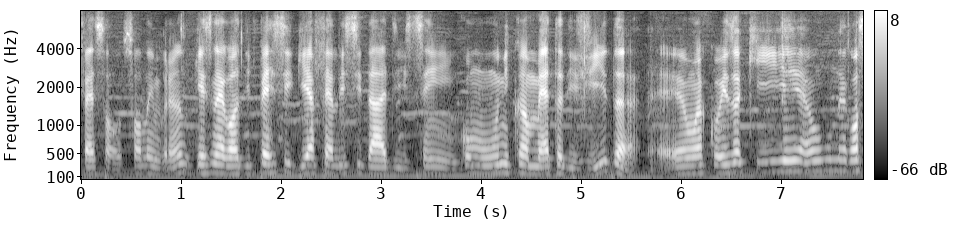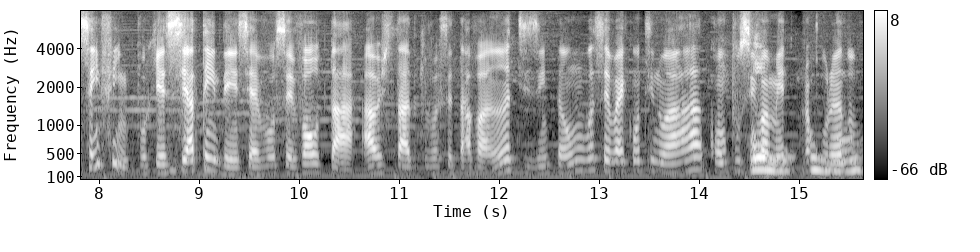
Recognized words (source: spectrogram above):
pessoal, só lembrando que esse negócio de perseguir a felicidade sem como única meta de vida é uma coisa que é um negócio sem fim. Porque se a tendência é você voltar ao estado que você estava antes, então você vai continuar compulsivamente uhum. procurando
